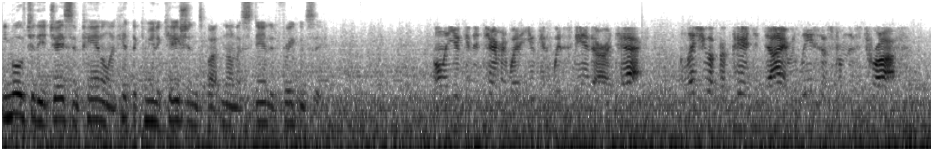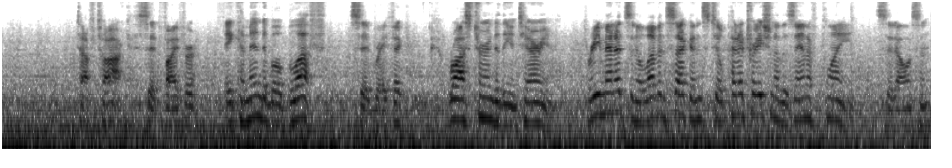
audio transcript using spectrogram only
He moved to the adjacent panel and hit the communications button on a standard frequency. Only you can determine whether you can withstand our attack. Unless you are prepared to die, release us from this trough. Tough talk, said Pfeiffer. A commendable bluff, said Rafik. Ross turned to the Antarian. Three minutes and eleven seconds till penetration of the Xanath plane, said Ellison.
